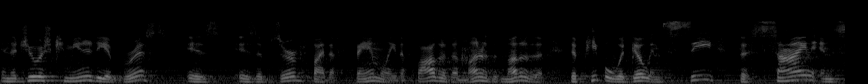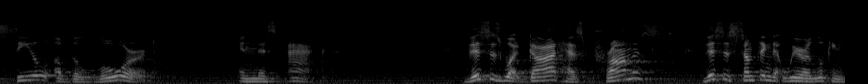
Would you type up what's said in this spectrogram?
In the Jewish community, a bris is, is observed by the family, the father, the mother, the mother, the, the people would go and see the sign and seal of the Lord in this act. This is what God has promised. This is something that we are looking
